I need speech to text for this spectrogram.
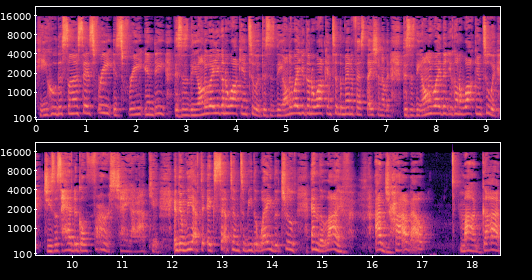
He who the Son says free is free indeed. This is the only way you're going to walk into it. This is the only way you're going to walk into the manifestation of it. This is the only way that you're going to walk into it. Jesus had to go first. And then we have to accept him to be the way, the truth, and the life. I drive out my God,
